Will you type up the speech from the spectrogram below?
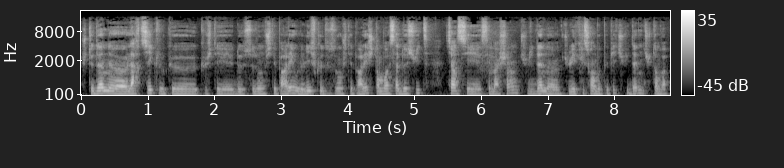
je te donne l'article que, que je de ce dont je t'ai parlé, ou le livre de ce dont je t'ai parlé, je t'envoie ça de suite, tiens, c'est machin, tu lui donnes, tu lui écris sur un beau papier, tu lui donnes et tu t'en vas.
